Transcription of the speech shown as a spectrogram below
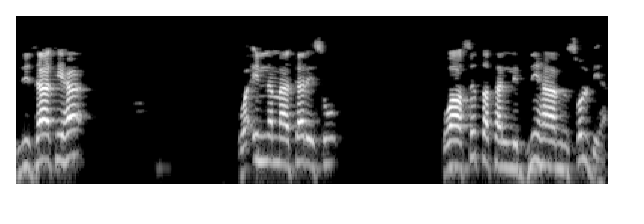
لذاتها وإنما ترث واسطة لابنها من صلبها.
